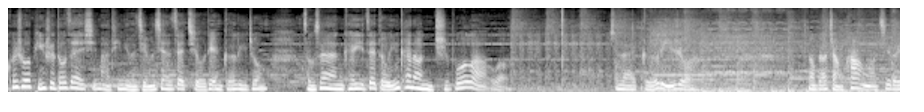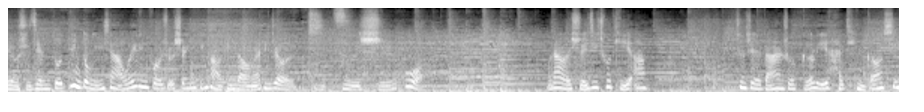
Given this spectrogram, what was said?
坤说平时都在喜马听你的节目，现在在酒店隔离中，总算可以在抖音看到你直播了，我。现在隔离是吧？千万不要长胖了，记得有时间多运动一下。Waiting for 说声音挺好听的，我们来听这首《子子时过》。我待会儿随机出题啊！正确的答案说隔离还挺高兴。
